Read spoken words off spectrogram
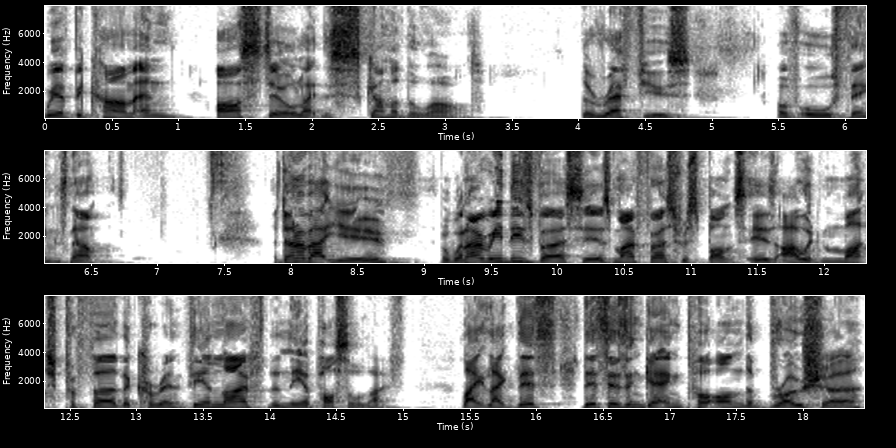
We have become and are still like the scum of the world, the refuse of all things. Now, I don't know about you, but when I read these verses, my first response is I would much prefer the Corinthian life than the apostle life. Like, like this, this isn't getting put on the brochure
